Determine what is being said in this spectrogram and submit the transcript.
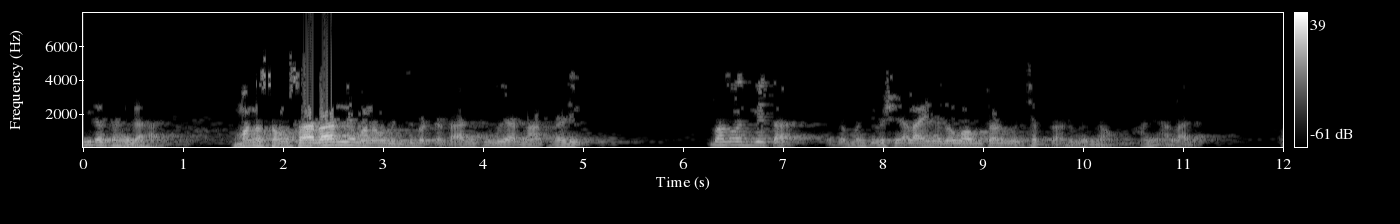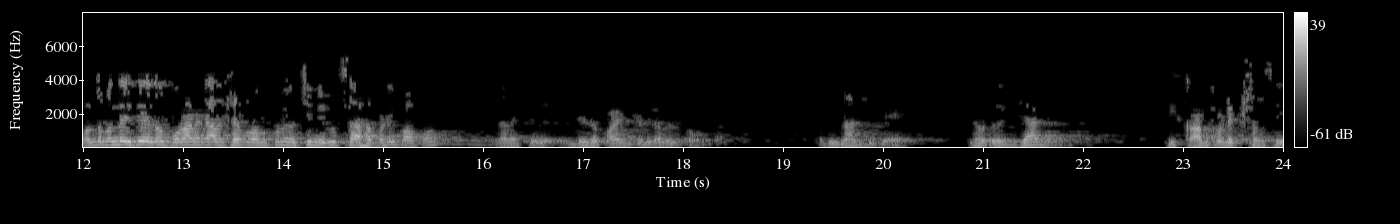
ఈ రకంగా మన సంసారాన్ని మనం విడిచిపెట్టడానికి we are not ready Bhagavad Gita ఏదో మంచి విషయాలు ఆయన ఏదో వాగుతాడు చెప్తాడు విన్నాం అని అలాగా. కొంతమంది అయితే ఏదో పురాణ కాలక్షేపం అనుకుని వచ్చి నిరుత్సాహపడి పాపం దానికి డిసప్పాయింటెడ్గా వెళ్తూ ఉంటారు. అది not the way you to examine ఈ కాంట్రడిక్షన్స్ ఈ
